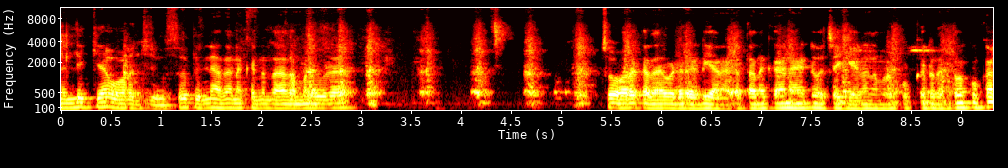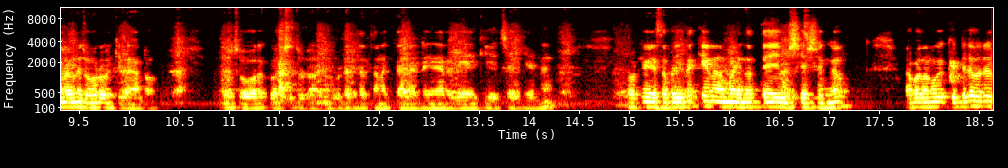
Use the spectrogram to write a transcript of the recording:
നെല്ലിക്ക ഓറഞ്ച് ജ്യൂസ്. പിന്നെ അതനൊക്കെ എന്താ നമ്മുടെ ഇവിടെ ചോറൊക്കെ അതാ ഇവിടെ റെഡിയാണ് കേട്ടോ. തണുക്കാനായിട്ട് വെച്ചേക്കാണ് നമ്മൾ കുക്കറിൽ ഇപ്പോൾ കുക്കറിലാണ് ചോറ് വെക്കുന്നത് കേട്ടോ. ചോറൊക്കെ വെച്ചിട്ടുണ്ടാണ് ഇവിടെ എല്ലാം തണുക്കാനായിട്ട് ഇങ്ങനെ റെഡിയാക്കി വെച്ചേക്കാണ് ഓക്കെ അപ്പോൾ ഇതൊക്കെയാണ് നമ്മൾ ഇന്നത്തെ വിശേഷങ്ങൾ. അപ്പോൾ നമുക്ക് കിട്ടിയ ഒരു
